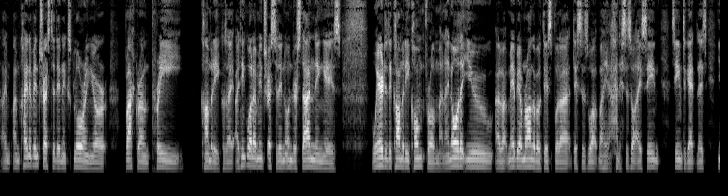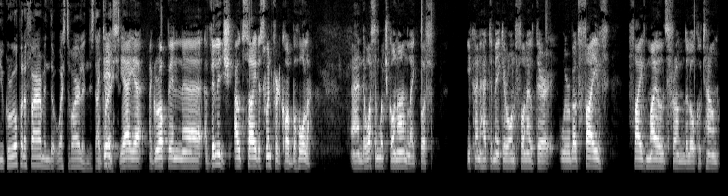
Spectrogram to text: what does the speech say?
I'm, I'm kind of interested in exploring your background pre comedy because I, I think what I'm interested in understanding is where did the comedy come from? And I know that you uh, maybe I'm wrong about this, but uh, this is what my this is what I seem seem to get. This you grew up on a farm in the west of Ireland. Is that I correct? did. Yeah, yeah. I grew up in uh, a village outside of Swinford called Bohola, and there wasn't much going on. Like, but you kind of had to make your own fun out there. We were about five five miles from the local town,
